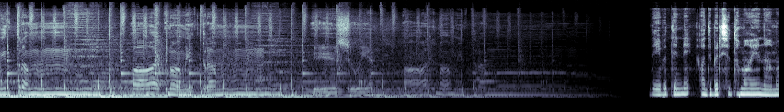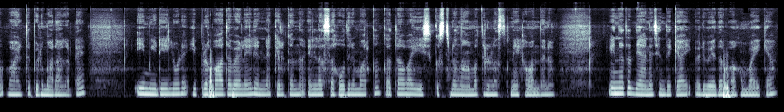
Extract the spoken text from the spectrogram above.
ആത്മമിത്രം ആത്മമിത്രം. യേശുയൻ ആത്മമിത്രം. ദൈവത്തിന്റെ അതിപരിശുദ്ധമായ നാമം വാഴ്ത്തപ്പെടുമാറാകട്ടെ. ഈ മീഡിയയിലൂടെ ഈ പ്രഭാതവേളയിൽ എന്നെ കേൾക്കുന്ന എല്ലാ സഹോദരന്മാർക്കും കർത്താവായ യേശുക്രിസ്തുവിന്റെ നാമത്തിലുള്ള സ്നേഹവന്ദനം. ഇന്നത്തെ ധ്യാന ചിന്തയ്ക്കായി ഒരു വേദഭാഗം വായിക്കാം.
